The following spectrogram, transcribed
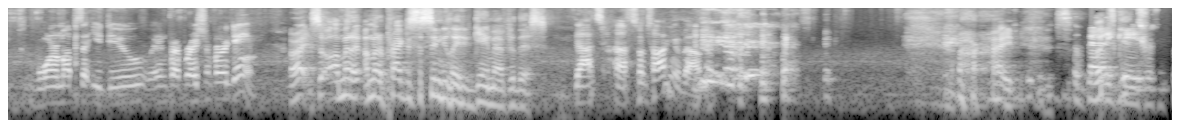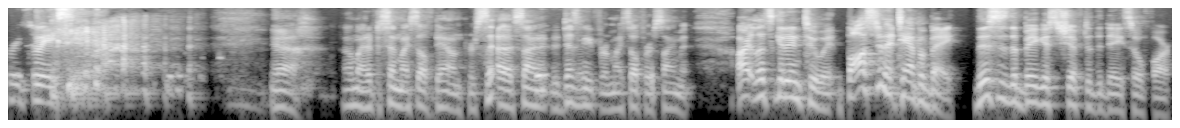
warm ups that you do in preparation for a game. All right, so I'm gonna I'm gonna practice a simulated game after this. That's that's what I'm talking about. All right, The batting Let's get- cage for some free sweets. yeah, I might have to send myself down or s- uh, sign it, designate for myself for assignment. All right, let's get into it. Boston at Tampa Bay. This is the biggest shift of the day so far.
